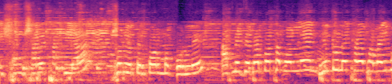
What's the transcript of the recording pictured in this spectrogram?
এই সংসারে থাকিয়া শরীয়তের কর্ম করলে আপনি যেটার কথা বললেন ভেতু লেখায় ফেলাইব।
